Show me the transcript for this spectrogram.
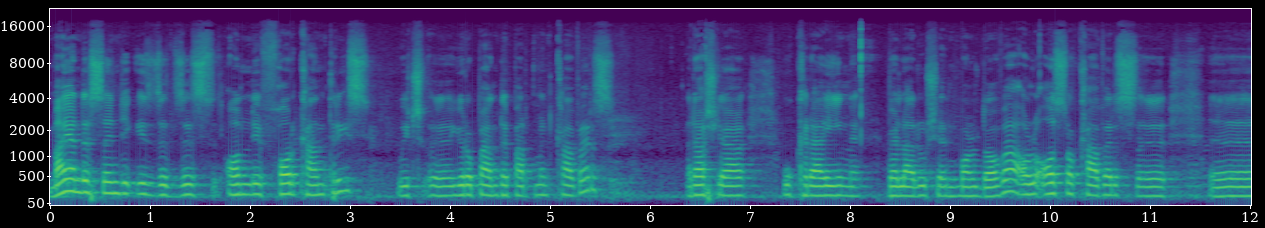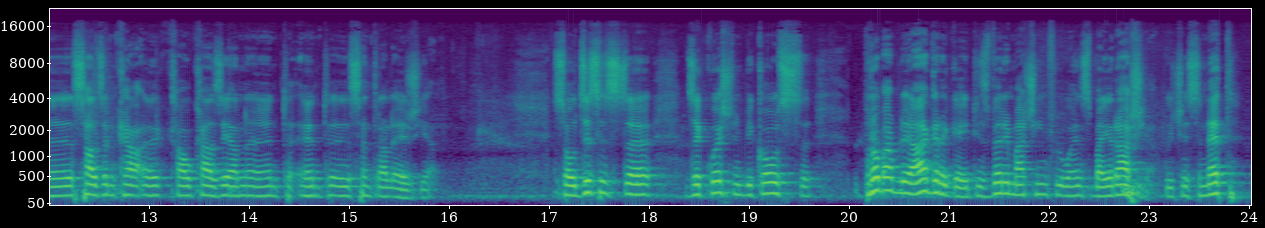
My understanding is that this only four countries, which uh, European Department covers Russia, Ukraine, Belarus, and Moldova, also covers uh, uh, Southern Ca Caucasian and, and uh, Central Asia. So this is the question because probably aggregate is very much influenced by Russia, which is net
